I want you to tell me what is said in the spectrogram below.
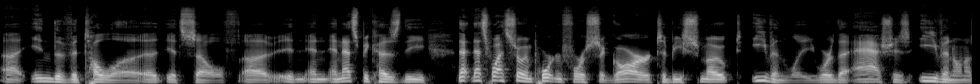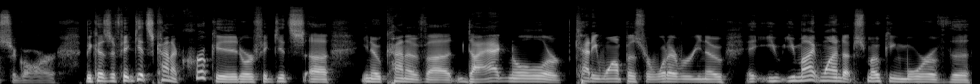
uh, in the vitola uh, itself, uh, and and that's because the that, that's why it's so important for a cigar to be smoked evenly, where the ash is even on a cigar. Because if it gets kind of crooked, or if it gets, uh, you know, kind of uh, diagonal or cattywampus or whatever, you know, it, you you might wind up smoking more of the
